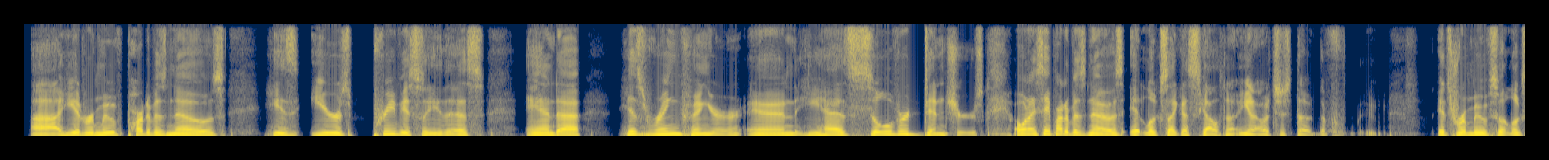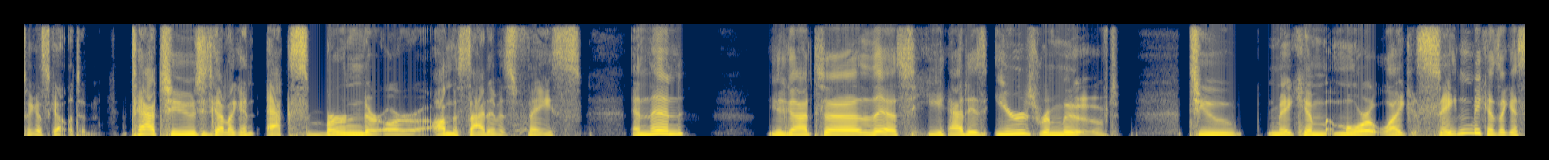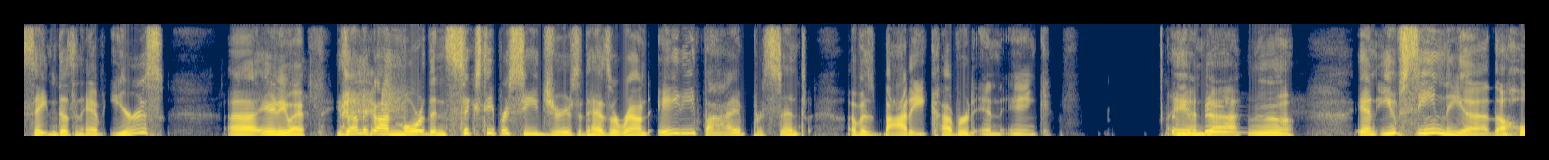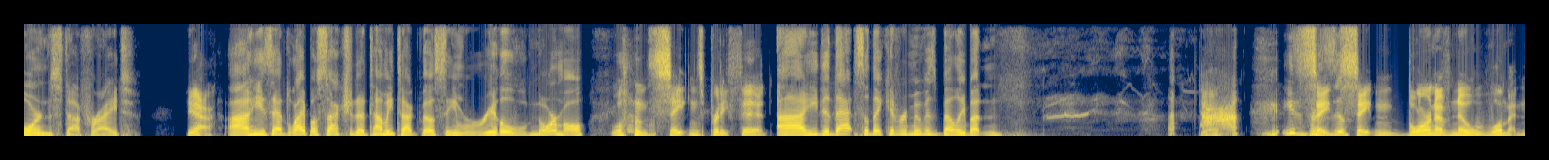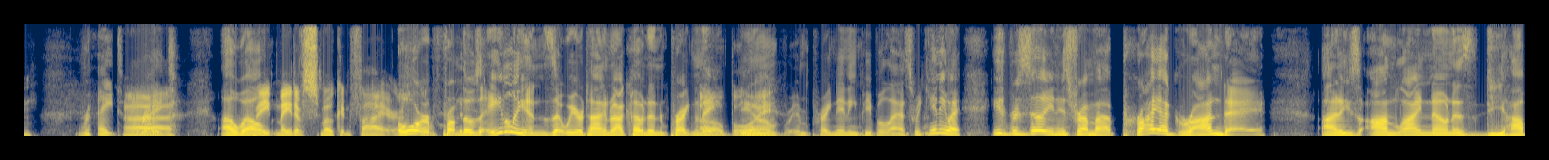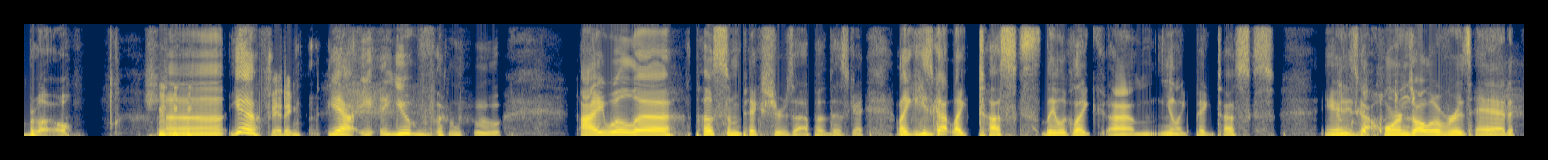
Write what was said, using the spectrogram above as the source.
Uh, he had removed part of his nose, his ears previously this, and uh, his ring finger, and he has silver dentures. And when I say part of his nose, it looks like a skeleton. You know, it's just the the it's removed so it looks like a skeleton. Tattoos. He's got like an X burned or, or on the side of his face, and then you got uh, this. He had his ears removed to make him more like Satan because I guess Satan doesn't have ears. Uh, anyway, he's undergone more than 60 procedures and has around 85% of his body covered in ink. And, uh, and you've seen the, uh, the horn stuff, right? Yeah. Uh, he's had liposuction and tummy tuck. Those seem real normal. Well, Satan's pretty fit. Uh, he did that so they could remove his belly button. Yeah. He's Sa- Satan, born of no woman, right, Uh, right. Uh, well, made, made of smoke and fire. or from those aliens that we were talking about coming and impregnating, Oh, you know, impregnating people last week. Anyway, he's Brazilian. He's from uh, Praia Grande. Uh, he's online known as Diablo. Uh, yeah, Fitting. yeah. You, I will uh, post some pictures up of this guy. Like he's got like tusks. They look like um, you know, like pig tusks, and he's got horns all over his head.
